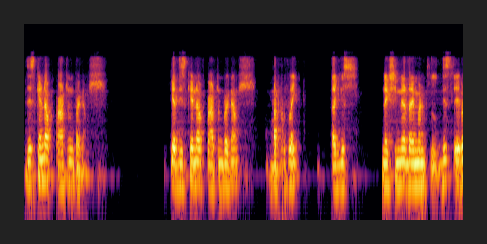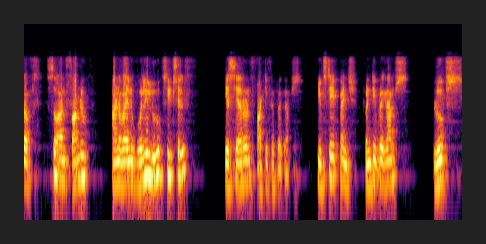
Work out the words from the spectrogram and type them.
this kind of pattern programs get this kind of pattern programs, butterfly, like this. Next inner diamond, this type of so on for loop and while only loops itself, yes, here around 45 programs. If statement 20 programs, loops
